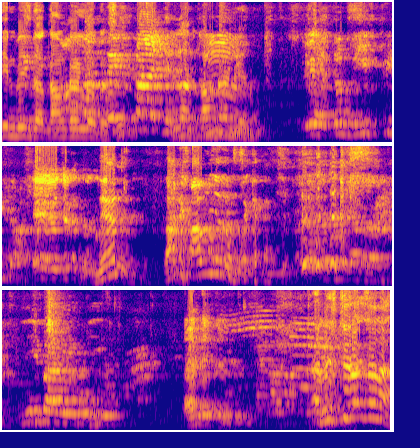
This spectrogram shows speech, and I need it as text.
তিন পিস দাও কাউন্টার লোক আছে এই, ওই জায়গাতে। মিষ্টি রয়েছে না?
